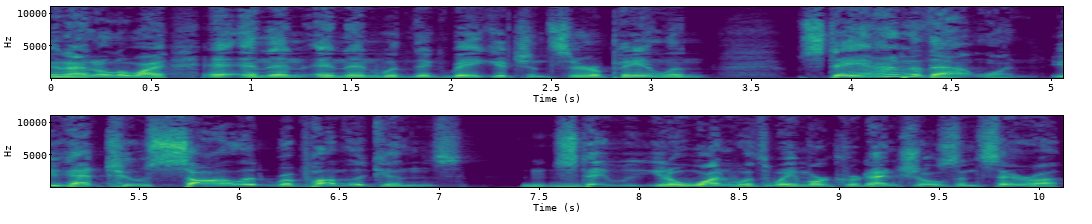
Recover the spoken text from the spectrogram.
And I don't know why. And, and then and then with Nick Begich and Sarah Palin, stay out of that one. You got two solid Republicans. Mm-hmm. Stay, you know, one with way more credentials than Sarah,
